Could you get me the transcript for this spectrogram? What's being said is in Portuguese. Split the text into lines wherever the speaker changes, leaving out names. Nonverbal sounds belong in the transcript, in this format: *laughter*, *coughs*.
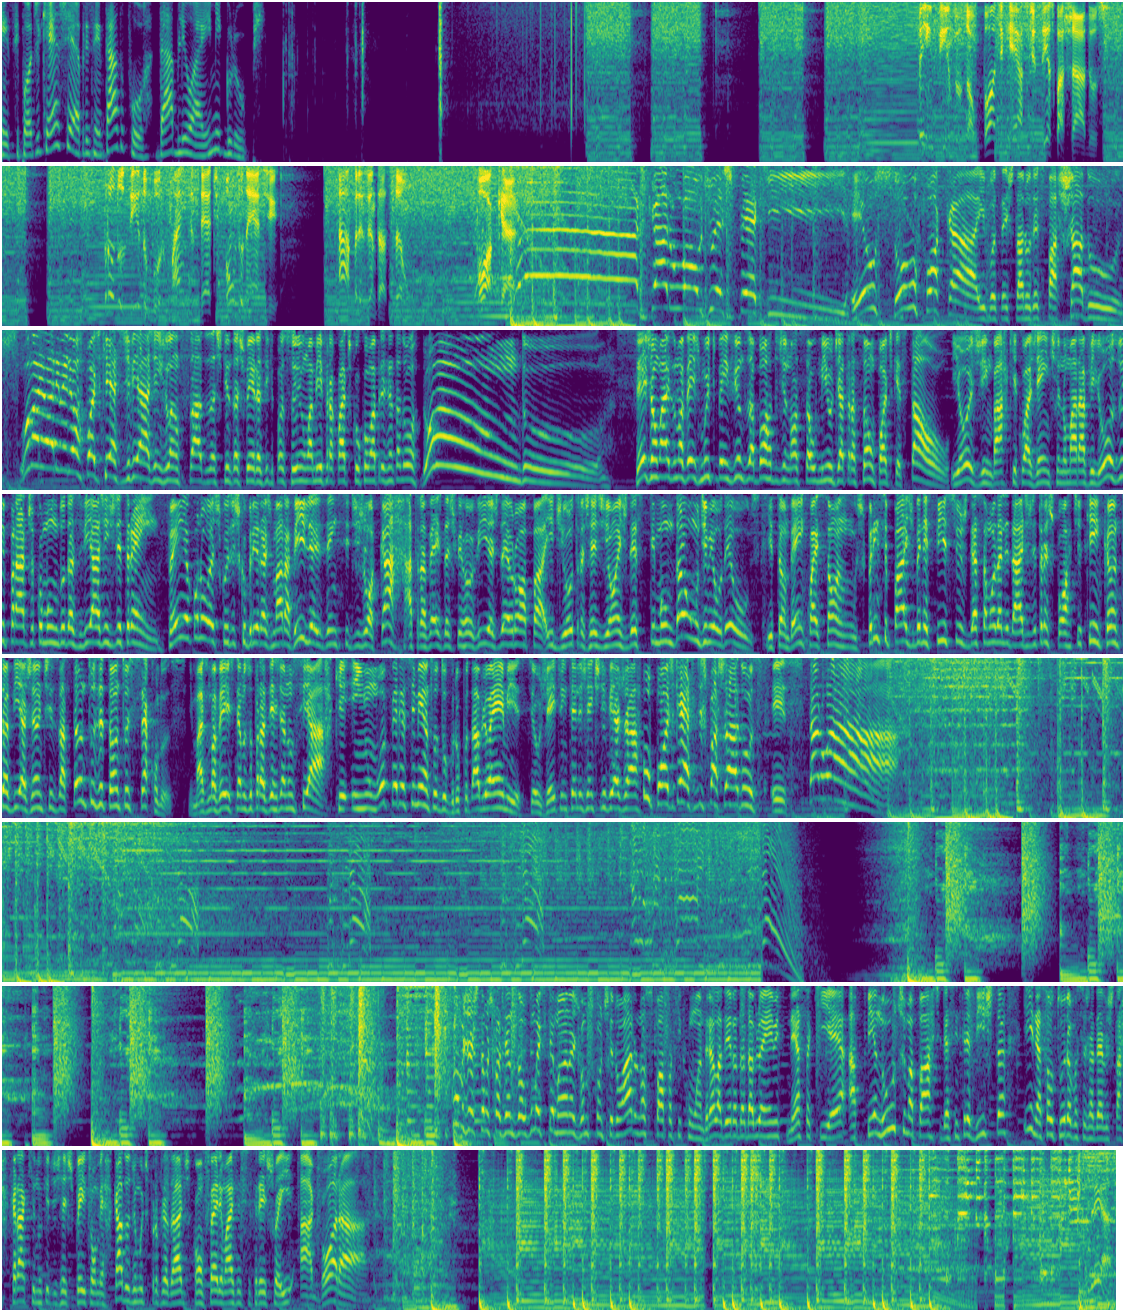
Esse podcast é apresentado por WAM Group.
Bem-vindos ao podcast Despachados. Produzido por Mindset.net. Apresentação: Foca.
Olá, caro áudio spec! Eu sou o Foca e você está no Despachados, o maior e melhor podcast de viagens lançados às quintas-feiras e que possui um mamífero aquático como apresentador do mundo. Sejam mais uma vez muito bem-vindos a bordo de nossa humilde atração podcastal. E hoje embarque com a gente no maravilhoso e prático mundo das viagens de trem. Venha conosco descobrir as maravilhas em se deslocar através das ferrovias da Europa e de outras regiões deste mundão de meu Deus. E também quais são os principais benefícios dessa modalidade de transporte que encanta viajantes há tantos e tantos séculos. E mais uma vez temos o prazer de anunciar que, em um oferecimento do Grupo WM, seu jeito inteligente de viajar, o podcast Despachados está no ar! Há algumas semanas, vamos continuar o nosso papo aqui com o André Ladeira da WM, nessa que é a penúltima parte dessa entrevista. E nessa altura você já deve estar craque no que diz respeito ao mercado de multipropriedade. Confere mais esse trecho aí agora.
